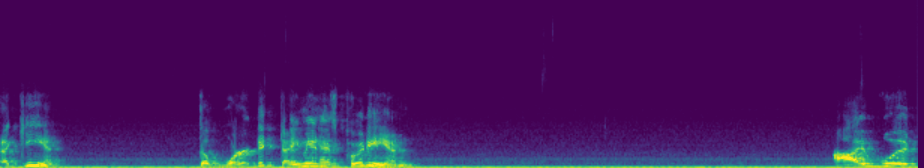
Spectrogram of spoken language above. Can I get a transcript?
again, the work that Damian has put in, I would.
